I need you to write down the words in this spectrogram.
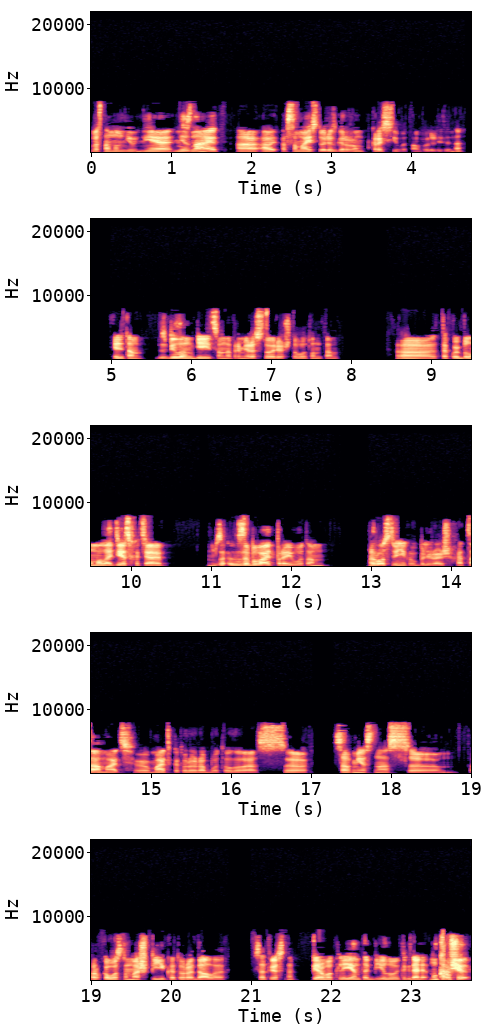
в основном не, не, не знает, а, а, а сама история с гаражом красиво там выглядит, да? Или там с Биллом Гейтсом, например, история, что вот он там э, такой был молодец, хотя забывают про его там родственников ближайших, отца, мать, э, мать, которая работала с, совместно с э, руководством HP, которая дала, соответственно, первого клиента Биллу и так далее. Ну, короче,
